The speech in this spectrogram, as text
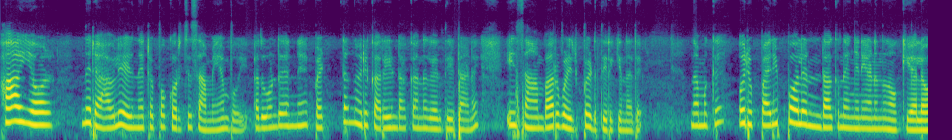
ഹായ് ഓൾ. ഇന്ന് രാവിലെ എഴുന്നേറ്റപ്പോൾ കുറച്ച് സമയം പോയി. അതുകൊണ്ട് തന്നെ പെട്ടെന്ന് ഒരു കറി ഉണ്ടാക്കാമെന്ന് കരുതിയിട്ടാണ് ഈ സാമ്പാർ പരിപ്പ് എടുത്തിരിക്കുന്നത്. നമുക്ക് ഒരു പരിപ്പ് പോലെ ഉണ്ടാക്കുന്നത് എങ്ങനെയാണെന്ന് നോക്കിയാലോ?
